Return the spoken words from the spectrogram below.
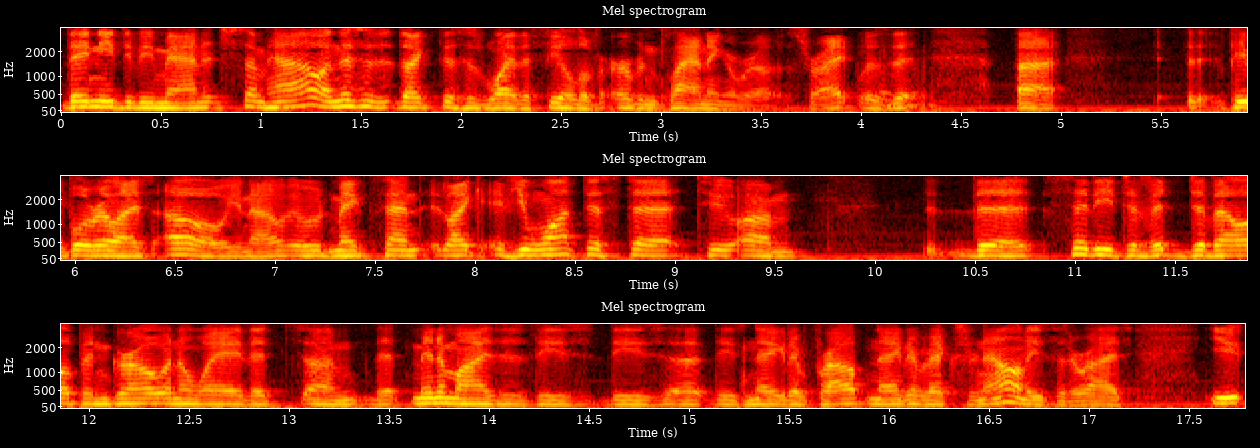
they need to be managed somehow. And this is like this is why the field of urban planning arose. Right? Was that uh, people realized, oh, you know, it would make sense. Like if you want this to to um, the city to v- develop and grow in a way that um, that minimizes these these uh, these negative prob- negative externalities that arise, you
